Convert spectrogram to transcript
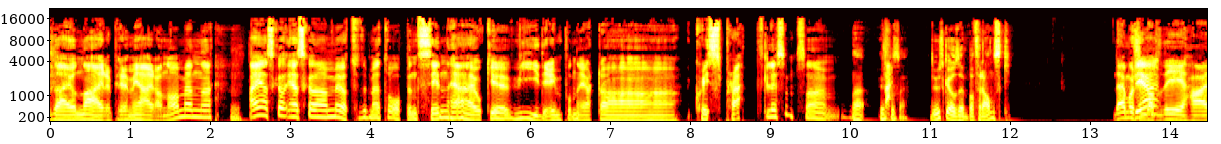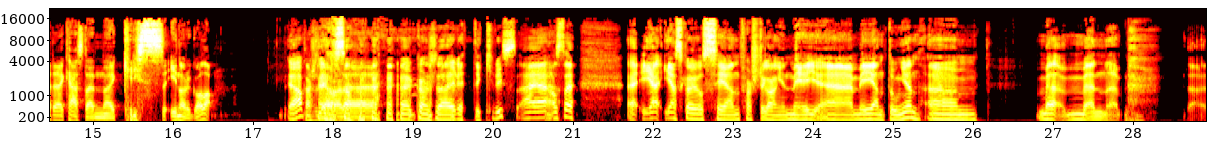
Det er- jo nære premiera nå, men eh, nei, jeg skal, jeg skal møte det med et åpent sinn. Jeg er jo ikke videre imponert av Chris Pratt, liksom, så Nei, vi får se. Du skal jo se den på fransk. Det er morsomt Det at de har casta en Chris i Norge òg, da. ja. Kanskje det var det Kanskje det er rette Chris. Nei, jeg, altså, jeg, jeg skal jo se den første gangen med, eh, med jentungen, um, men, men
